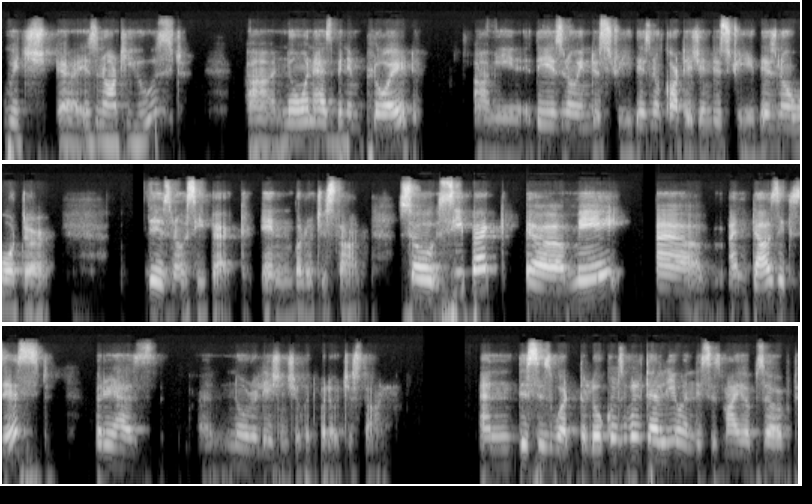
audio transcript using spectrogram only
which uh, is not used. Uh, no one has been employed. I mean, there is no industry. There's no cottage industry. There's no water. There's no CPEC in Balochistan. So CPEC uh, may uh, and does exist, but it has uh, no relationship with Balochistan. And this is what the locals will tell you, and this is my observed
